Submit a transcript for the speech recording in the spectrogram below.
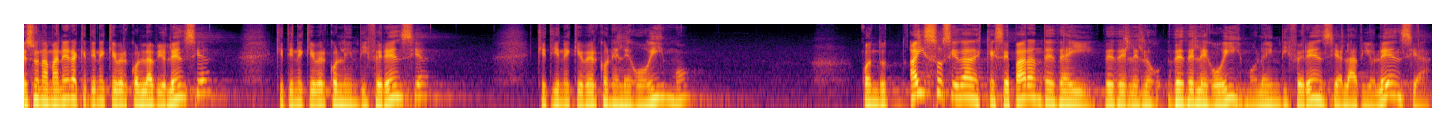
Es una manera que tiene que ver con la violencia, que tiene que ver con la indiferencia, que tiene que ver con el egoísmo. Cuando hay sociedades que se paran desde ahí, desde el, egoísmo, la indiferencia, la violencia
